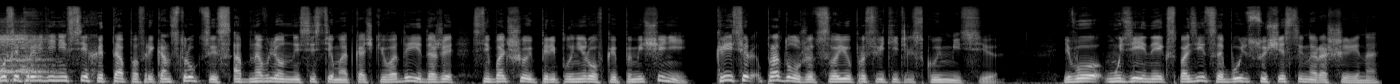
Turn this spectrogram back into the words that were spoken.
После проведения всех этапов реконструкции с обновленной системой откачки воды и даже с небольшой перепланировкой помещений, крейсер продолжит свою просветительскую миссию. Его музейная экспозиция будет существенно расширена.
